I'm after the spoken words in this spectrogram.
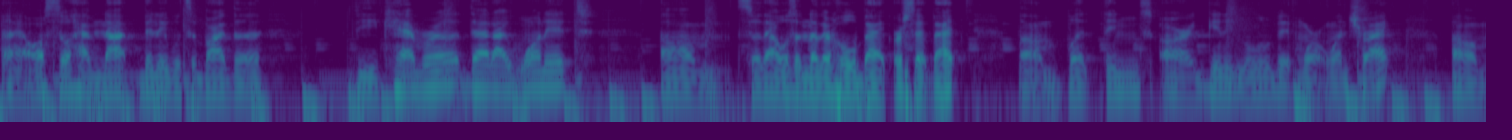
I also have not been able to buy the the camera that I wanted. Um, so that was another holdback or setback. Um, but things are getting a little bit more on track. Um,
